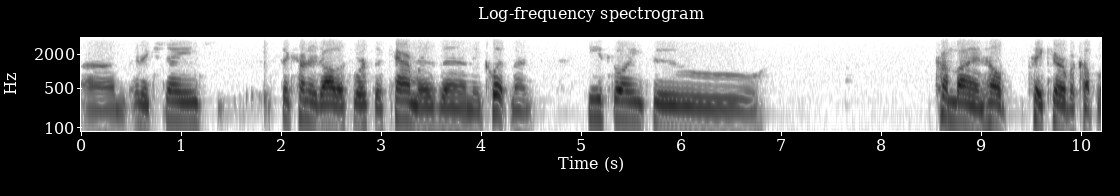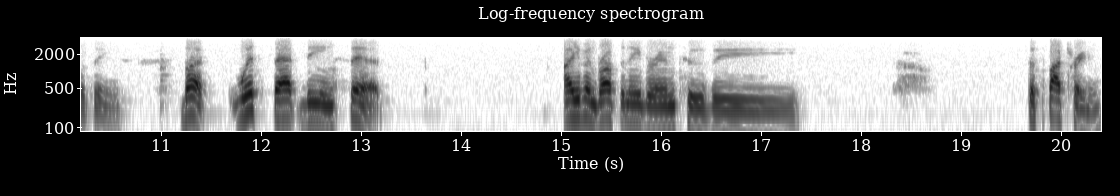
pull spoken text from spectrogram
um, in exchange $600 worth of cameras and equipment. He's going to come by and help take care of a couple of things. But with that being said, I even brought the neighbor into the the spot trading.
